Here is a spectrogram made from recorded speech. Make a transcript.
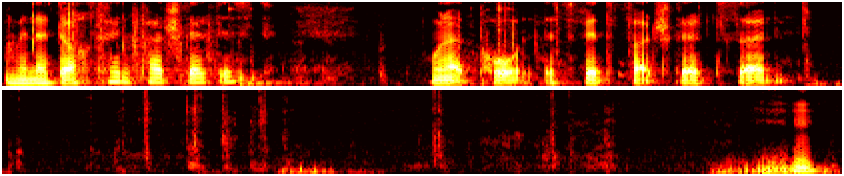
Und wenn da doch kein Falschgeld ist, 100 Pro. Es wird Falschgeld sein. Hm.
